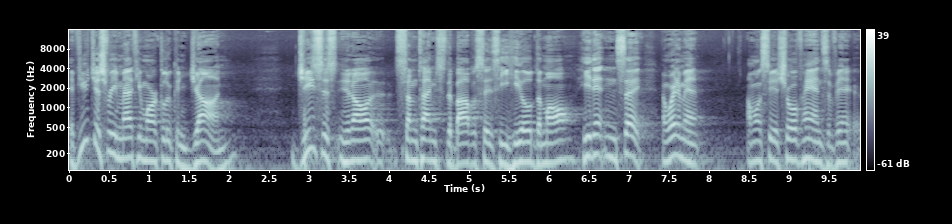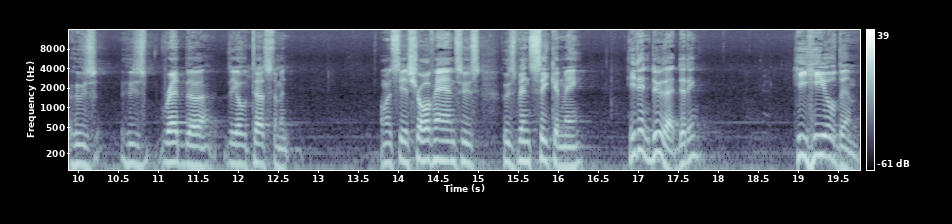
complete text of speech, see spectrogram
If you just read Matthew, Mark, Luke, and John, Jesus, you know, sometimes the Bible says he healed them all. He didn't say, now wait a minute, I want to see a show of hands of who's, who's read the, the Old Testament. I want to see a show of hands who's, who's been seeking me. He didn't do that, did he? He healed them.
